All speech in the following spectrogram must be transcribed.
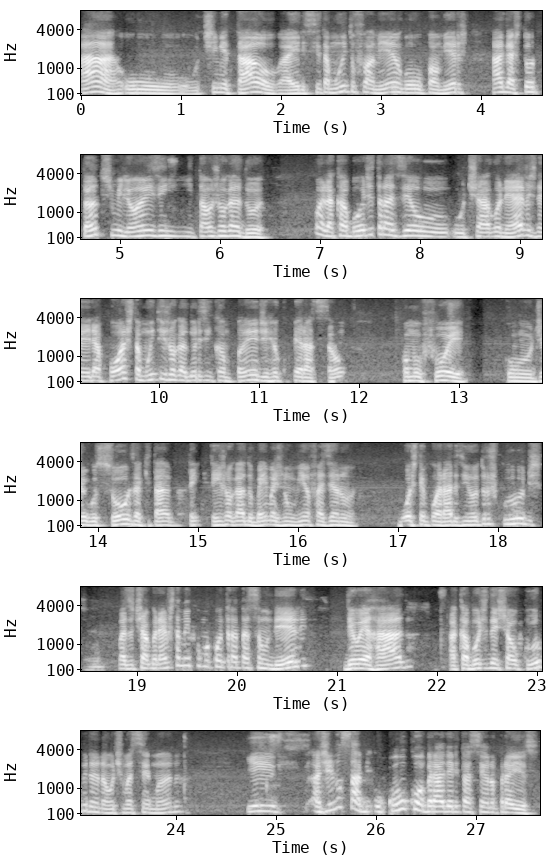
Ah, o, o, time tal, aí ele cita muito o Flamengo ou o Palmeiras, ah, gastou tantos milhões em, em tal jogador. Olha, acabou de trazer o, o Thiago Neves, né? Ele aposta muito em jogadores em campanha de recuperação, como foi com o Diego Souza, que tá, tem, tem jogado bem, mas não vinha fazendo boas temporadas em outros clubes. Mas o Thiago Neves também foi uma contratação dele, deu errado, acabou de deixar o clube né, na última semana. E a gente não sabe o quão cobrado ele está sendo para isso.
